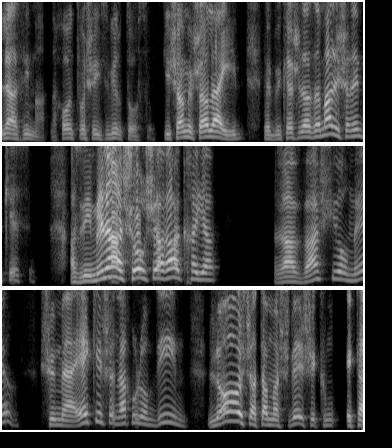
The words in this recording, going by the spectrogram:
להזימה, נכון? כמו שהסביר תוספות. כי שם אפשר להעיד, ובמקרה של הזמה לשלם כסף. אז ממילא השור שהרג חייב. רב אשי אומר שמהעקש אנחנו לומדים, לא שאתה משווה שכ... את, ה...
